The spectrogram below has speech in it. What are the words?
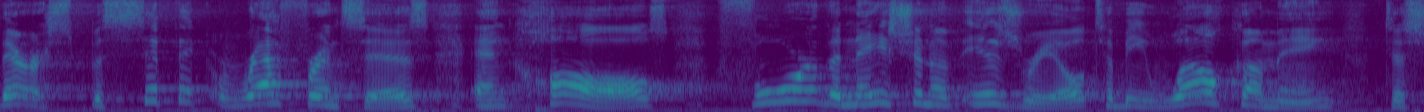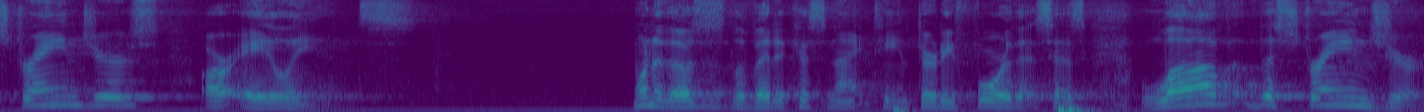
there are specific references and calls for the nation of Israel to be welcoming to strangers or aliens. One of those is Leviticus 19:34 that says, "Love the stranger,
